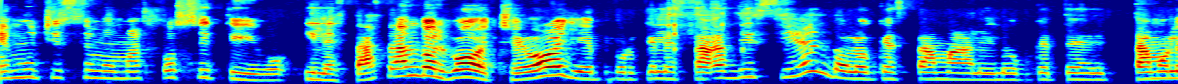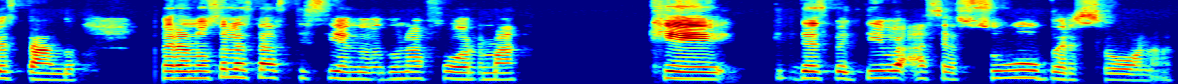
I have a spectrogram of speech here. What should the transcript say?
es muchísimo más positivo y le estás dando el boche, oye, porque le estás diciendo lo que está mal y lo que te está molestando, pero no se lo estás diciendo de una forma que despectiva hacia su persona,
